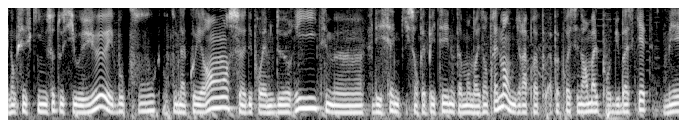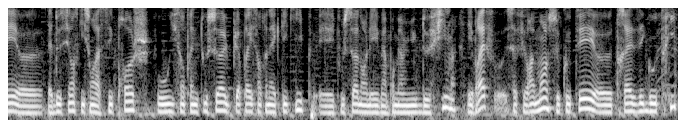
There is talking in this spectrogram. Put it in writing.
Et donc c'est ce qui nous saute aussi aux yeux et beaucoup, beaucoup d'incohérences, des problèmes de rythme, euh, des scènes qui sont répétées notamment dans les entraînements. On dirait à peu, à peu près c'est normal pour du basket, mais euh, il y a deux séances qui sont assez proches où ils s'entraînent tout seuls, puis après ils s'entraînent avec l'équipe et tout ça dans les 20 premières minutes de film. Et bref, ça fait vraiment ce côté euh, très égo trip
